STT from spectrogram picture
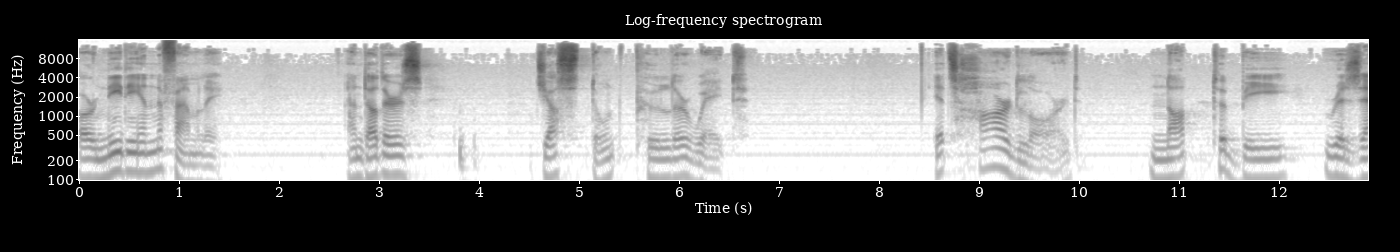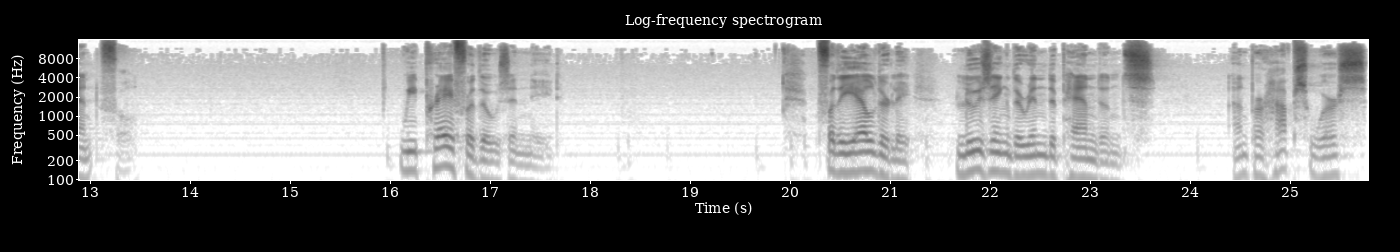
or needy in the family, and others just don't pull their weight. It's hard, Lord, not to be resentful. We pray for those in need. For the elderly, losing their independence, and perhaps worse,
